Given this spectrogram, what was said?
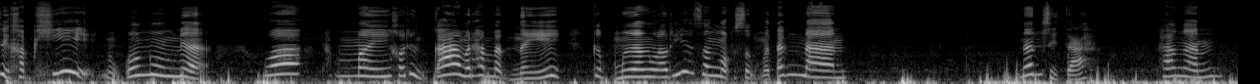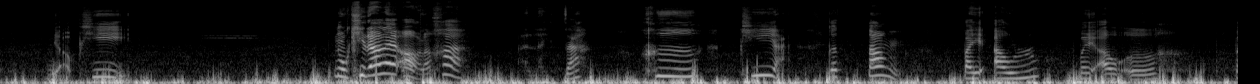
สิครับพี่ หนูก็งงเนี่ย ว่าทำไมเขาถึงกล้ามาทำแบบนี้ กับเมืองเราที่สงบสุขมาตั้งนาน นั่นสิจ๊ะ ถ้างั้น เดี๋ยวพี่ หนูคิดอะไรออกแล้วค่ะ อะไรจ๊ะ คือ พี่อะก็ต้องไปเอาไปเอาเออ ไป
